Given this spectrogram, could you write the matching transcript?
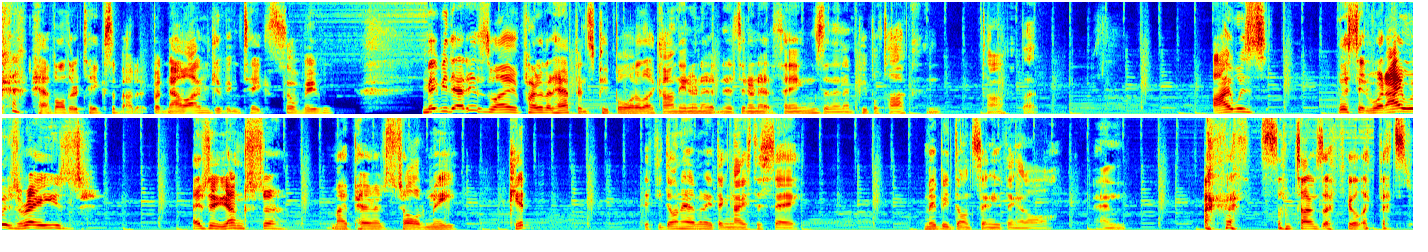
have all their takes about it. But now I'm giving takes, so maybe maybe that is why part of it happens. People are like on the internet and it's internet things and then people talk and talk, but I was listen, when I was raised as a youngster, my parents told me, "Kid, if you don't have anything nice to say, maybe don't say anything at all." And sometimes I feel like that's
